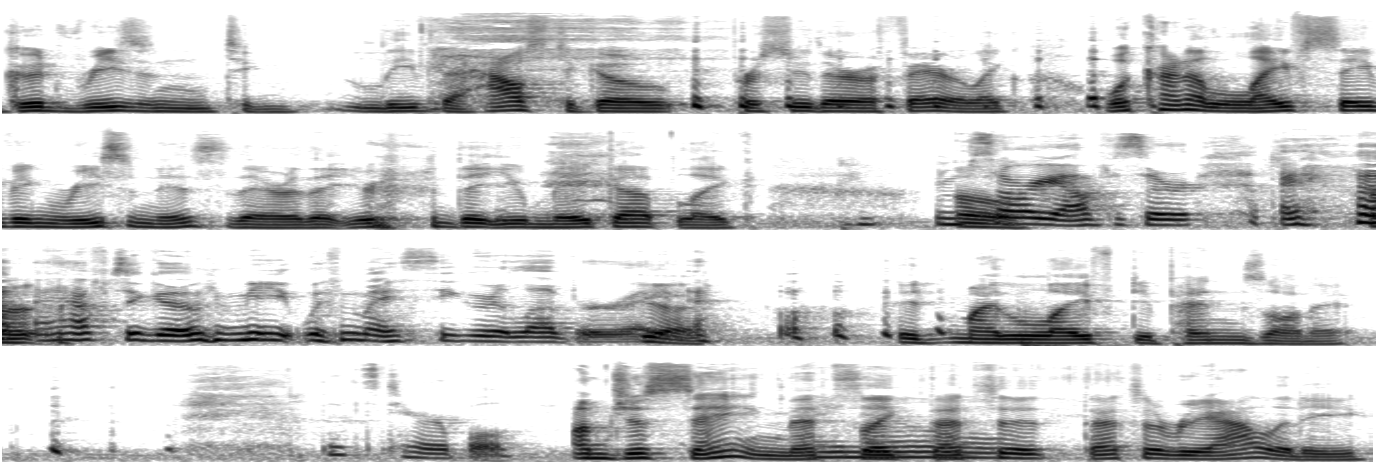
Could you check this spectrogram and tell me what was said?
good reason to leave the house to go pursue their affair. Like what kind of life-saving reason is there that you that you make up like I'm Oh. sorry, officer. I, ha- Uh, I have to go meet with my secret lover right yeah. now. it, my life depends on it. That's terrible. I'm just saying that's like that's a that's a reality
